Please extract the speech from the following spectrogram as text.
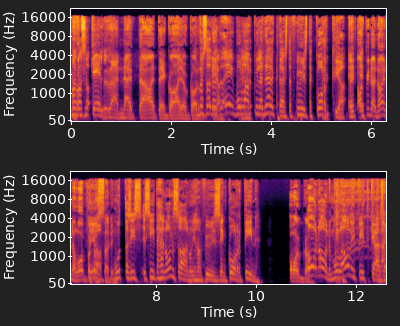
Mä Onko no, kellään näyttää ATK-ajokorttia? mä sanoin, että ei mulla ole kyllä näyttää sitä fyysistä korttia. Et, et, Pidän aina joo, lompakossani. mutta siis siitä hän on saanut ihan fyysisen kortin. Onko? On, on. Mulla oli pitkään se,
